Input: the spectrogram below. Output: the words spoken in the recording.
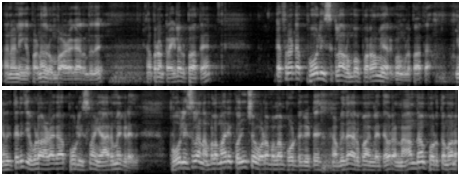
அதனால் நீங்கள் பண்ணது ரொம்ப அழகாக இருந்தது. அப்புறம் ட்ரைலர் பார்த்தேன். டெஃபினட்டாக போலீஸுக்கெலாம் ரொம்ப பொறாமையாக இருக்கும் உங்களை பார்த்தா. எனக்கு தெரிஞ்சு இவ்வளோ அழகாக போலீஸ்லாம் யாருமே கிடையாது. போலீஸ்லாம் நம்மள மாதிரி கொஞ்சம் உடம்பெல்லாம் போட்டுக்கிட்டு அப்படி தான் இருப்பாங்களே தவிர நான் தான் பொருத்தமான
